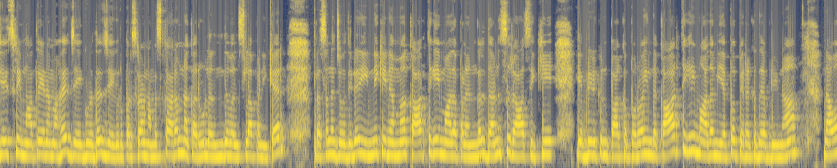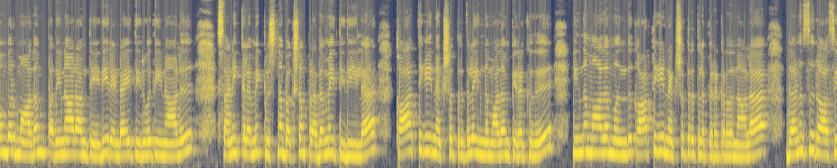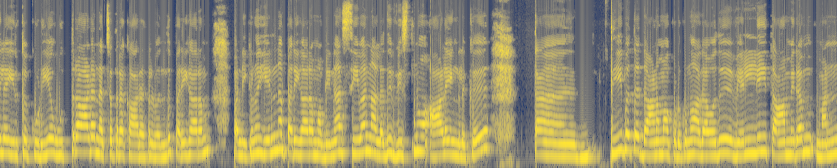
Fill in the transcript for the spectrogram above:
ஜெய் ஸ்ரீ மாத்திரை நமக. ஜெய் குருதர் ஜெய் குரு பரசுராம். நமஸ்காரம். நான் கரூர்ல இருந்து வல்சலா பணிக்கர் பிரசன்ன ஜோதிடர். இன்னைக்கு நம்ம கார்த்திகை மாத பலன்கள் தனுசு ராசிக்கு எப்படி இருக்குன்னு பார்க்க போறோம். இந்த கார்த்திகை மாதம் எப்போ பிறக்குது அப்படின்னா நவம்பர் மாதம் பதினாறாம் தேதி ரெண்டாயிரத்தி இருபத்தி நாலு சனிக்கிழமை கிருஷ்ணபக்ஷம் பிரதமை திதியில கார்த்திகை நட்சத்திரத்துல இந்த மாதம் பிறக்குது. இந்த மாதம் வந்து கார்த்திகை நட்சத்திரத்துல பிறக்கிறதுனால தனுசு ராசியில இருக்கக்கூடிய உத்ராட நட்சத்திரக்காரர்கள் வந்து பரிகாரம் பண்ணிக்கணும். என்ன பரிகாரம் அப்படின்னா சிவன் அல்லது விஷ்ணு ஆலயங்களுக்கு த தீபத்தை தானமாக கொடுக்கணும். அதாவது வெள்ளி தாமிரம் மண்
